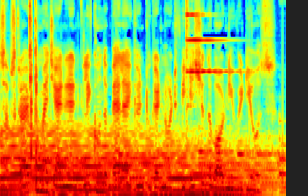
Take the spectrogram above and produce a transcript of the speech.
Subscribe to my channel and click on the bell icon to get notifications about new videos.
